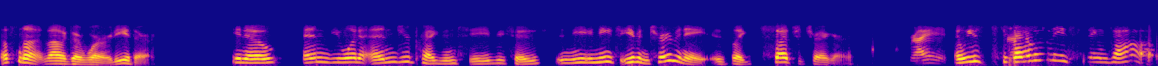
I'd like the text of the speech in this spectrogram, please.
That's not not a good word either. You know, and you want to end your pregnancy because you need to even terminate is like such a trigger. Right. And we just throw these things out.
